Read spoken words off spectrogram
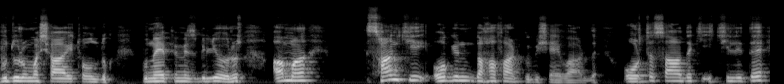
bu duruma şahit olduk. Bunu hepimiz biliyoruz. Ama sanki o gün daha farklı bir şey vardı. Orta sahadaki ikili de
